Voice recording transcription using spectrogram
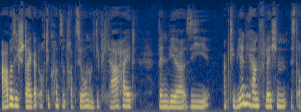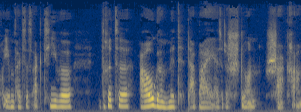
aber sie steigert auch die Konzentration und die Klarheit, wenn wir sie aktivieren. Die Handflächen ist auch ebenfalls das aktive dritte Auge mit dabei, also das Stirnchakra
